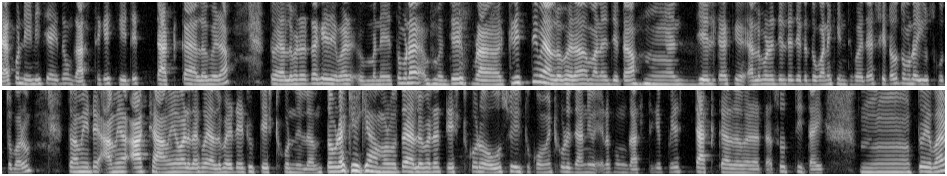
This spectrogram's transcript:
দেখো, নিয়ে নিচ্ছি একদম গাছ থেকে কেটে টাটকা অ্যালোভেরা। তো অ্যালোভেরাটাকে এবার মানে তোমরা যে কৃত্রিম অ্যালোভেরা মানে যেটা জেলটাকে, অ্যালোভেরা জেলটা যেটা দোকানে কিনতে পাওয়া যায়, সেটাও তোমরা ইউজ করতে পারো। তো আমি এটা, আমি আচ্ছা আমি আবার দেখো অ্যালোভেরাটা একটু টেস্ট করে নিলাম। তোমরা কে কে আমার মতো অ্যালোভেরা টেস্ট করো, অবশ্যই একটু কমেন্ট করে জানিও এরকম গাছ থেকে পেয়ে টাটকা অ্যালোভেরাটা, সত্যি তাই। তো এবার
